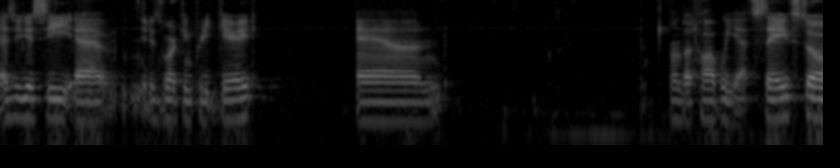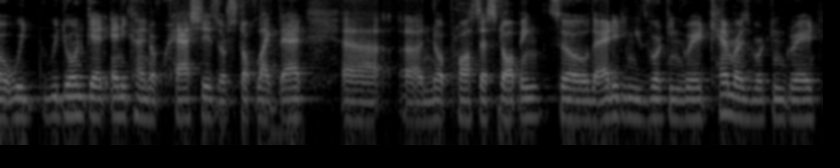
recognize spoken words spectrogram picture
as you can see um, it is working pretty great. And on the top we have save so we, we don't get any kind of crashes or stuff like that. Uh, uh, no process stopping. So the editing is working great camera is working great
